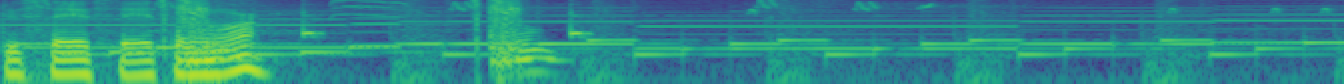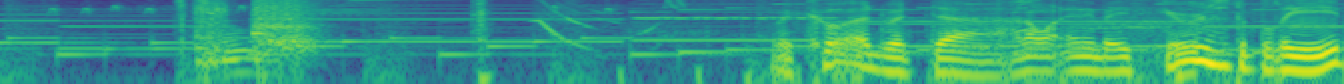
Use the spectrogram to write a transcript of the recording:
do save states anymore. We could, but uh, I don't want anybody's ears to bleed.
